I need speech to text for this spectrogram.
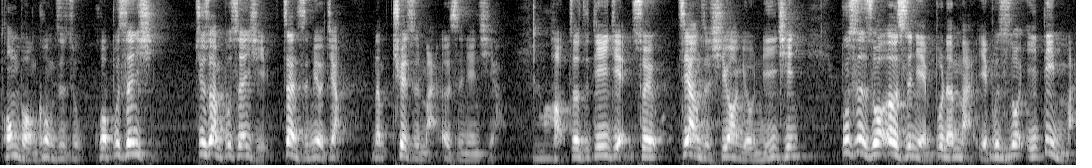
通膨控制住或不升息，就算不升息，暂时没有降，那么确实买二十年期好。好，这是第一件，所以这样子希望有厘清，不是说二十年不能买，也不是说一定买，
